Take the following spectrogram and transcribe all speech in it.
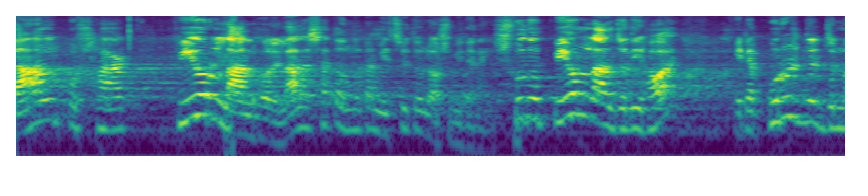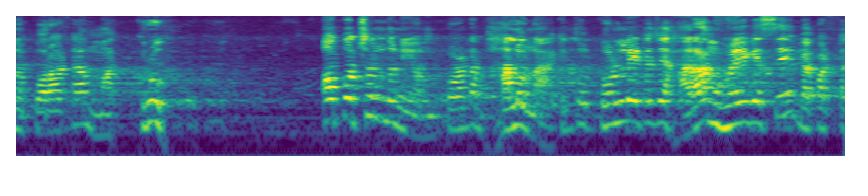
লাল পোশাক পিওর লাল হলে, লালের সাথে অন্যটা মিশ্রিত হলে অসুবিধা নেই। শুধু পিওর লাল যদি হয়, এটা পুরুষদের জন্য পরাটা মাকরুহ, অপছন্দনীয় পড়াটা ভালো না, কিন্তু পড়লে এটা যে হারাম হয়ে গেছে, ব্যাপারটা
